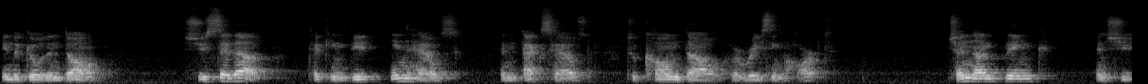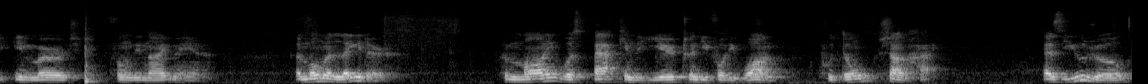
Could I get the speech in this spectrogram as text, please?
in the golden dawn. She sat up, taking deep inhales and exhales to calm down her racing heart. Chen Nan blinked and she emerged from the nightmare. A moment later, her mind was back in the year 2041, Pudong, Shanghai. As usual,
